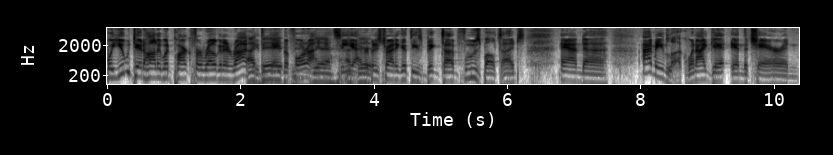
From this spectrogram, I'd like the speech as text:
well. You did Hollywood Park for Roggin and Rodney I the day did. before I Yeah, did. See, I yeah, did. everybody's trying to get these big time foosball types, and uh, I mean, look, when I get in the chair and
